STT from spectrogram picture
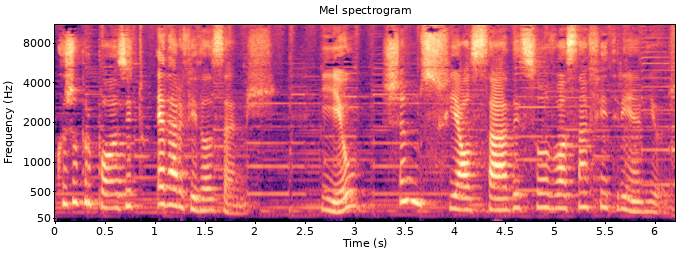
cujo propósito é dar vida aos anos. E eu chamo-me Sofia Alçada e sou a vossa anfitriã de hoje.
